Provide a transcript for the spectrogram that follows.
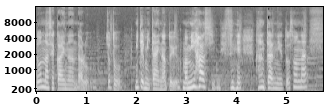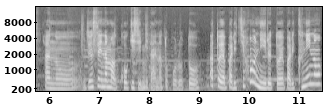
どんな世界なんだろうちょっと見てみたいなという、まあ、未発信ですね。簡単に言うとそんなあの純粋なまあ好奇心みたいなところとあとやっぱり地方にいるとやっぱり国の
